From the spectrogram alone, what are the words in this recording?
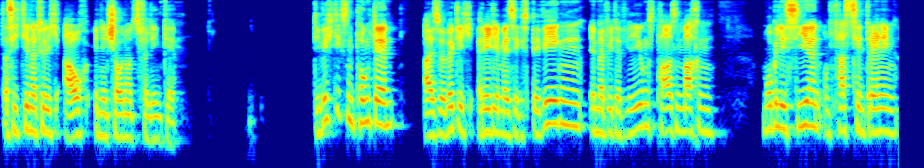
das ich dir natürlich auch in den Show Notes verlinke. Die wichtigsten Punkte also wirklich regelmäßiges Bewegen, immer wieder Bewegungspausen machen, mobilisieren und Faszientraining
